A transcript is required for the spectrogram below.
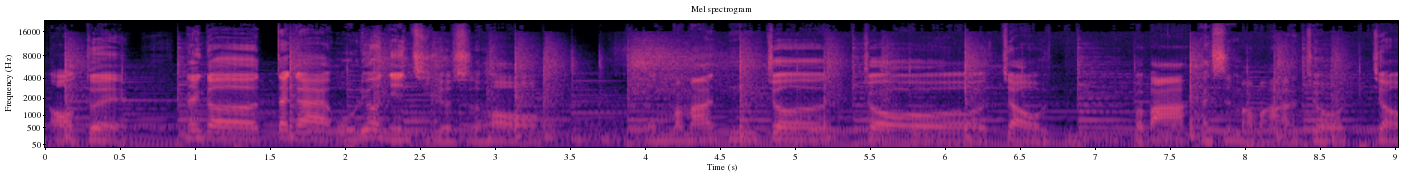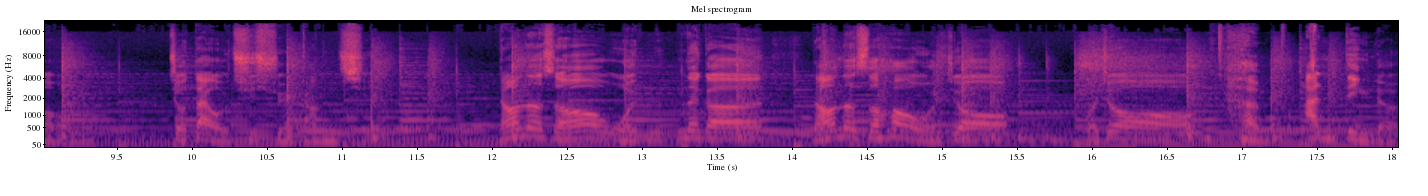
哦对，那个大概五六年级的时候。我妈妈就就叫我爸爸还是妈妈就叫就带我去学钢琴，然后那时候我那个，然后那时候我就我就很不安定的，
